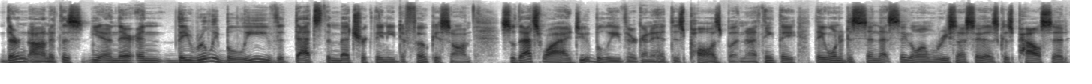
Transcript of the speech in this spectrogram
They're not at this you know and they're and they really believe that that's the metric they need to focus on. So that's why I do believe they're going to hit this pause button. I think they they wanted to send that signal. And the reason I say that is because Powell said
